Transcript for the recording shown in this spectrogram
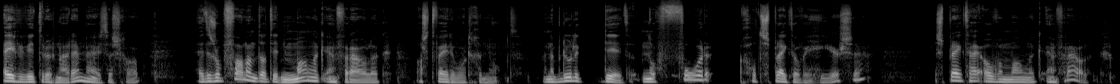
Even weer terug naar remmeesterschap. Het is opvallend dat dit mannelijk en vrouwelijk als tweede wordt genoemd. En dan bedoel ik dit. Nog voor God spreekt over heersen, spreekt hij over mannelijk en vrouwelijk.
